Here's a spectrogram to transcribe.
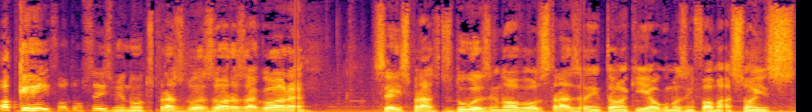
Ok, faltam seis minutos para as duas horas agora. Seis para as duas em Nova Russas. Trazer então aqui algumas informações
